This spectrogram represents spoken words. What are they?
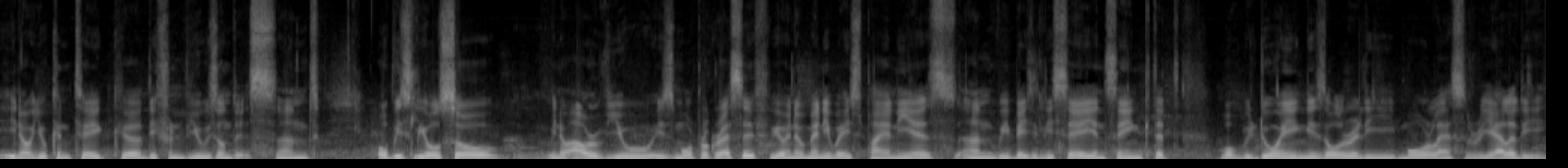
you know, you can take uh, different views on this, and obviously also you know, our view is more progressive. We are in many ways pioneers, and we basically say and think that what we're doing is already more or less a reality.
